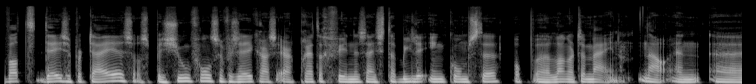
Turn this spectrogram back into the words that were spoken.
wat deze partijen, zoals pensioenfondsen en verzekeraars, erg prettig vinden, zijn stabiele inkomsten op uh, lange termijn. Nou, en uh,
